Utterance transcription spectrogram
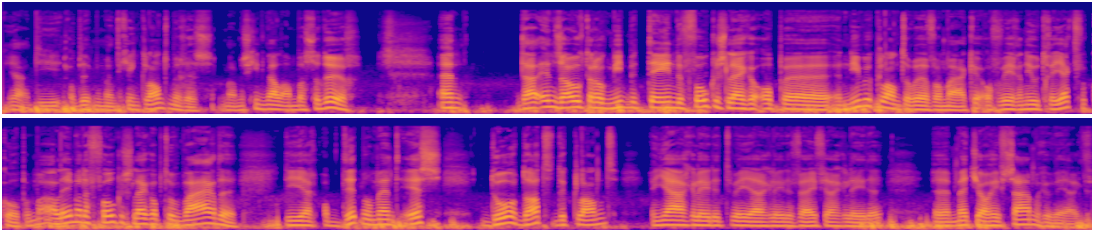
ja, die op dit moment geen klant meer is, maar misschien wel ambassadeur. En daarin zou ik dan ook niet meteen de focus leggen op uh, een nieuwe klant er weer van maken of weer een nieuw traject verkopen, maar alleen maar de focus leggen op de waarde die er op dit moment is, doordat de klant een jaar geleden, twee jaar geleden, vijf jaar geleden uh, met jou heeft samengewerkt.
